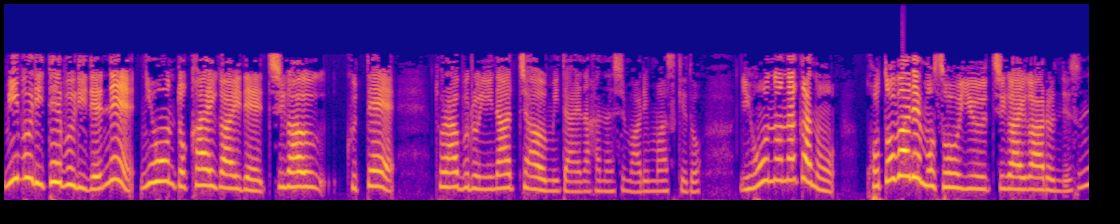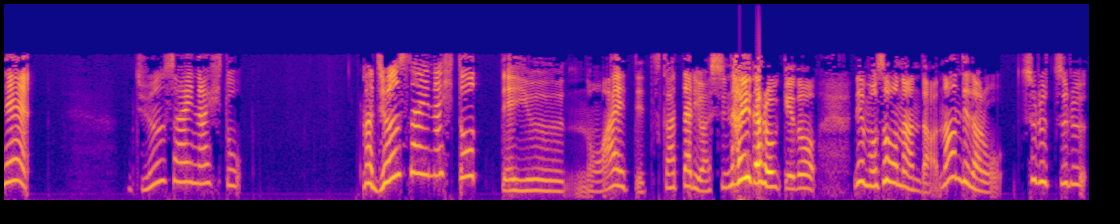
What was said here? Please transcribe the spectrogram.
身振り手振りでね、日本と海外で違うくて、トラブルになっちゃうみたいな話もありますけど、日本の中の言葉でもそういう違いがあるんですね。純粋な人。まあ、純粋な人っていうのをあえて使ったりはしないだろうけど、でもそうなんだ。なんでだろう。ツルツル。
